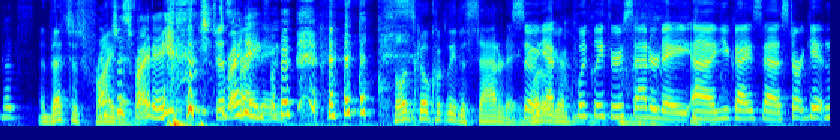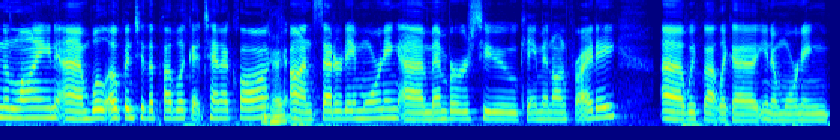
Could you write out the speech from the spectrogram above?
that's And that's just Friday. that's just Friday. just, Just So let's go quickly to Saturday. So What yeah, gonna- quickly through Saturday. Uh, you guys uh, start getting in line. Um, we'll open to the public at 10 o'clock Okay. on Saturday morning. Uh, members who came in on Friday, uh, we've got like a you know morning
